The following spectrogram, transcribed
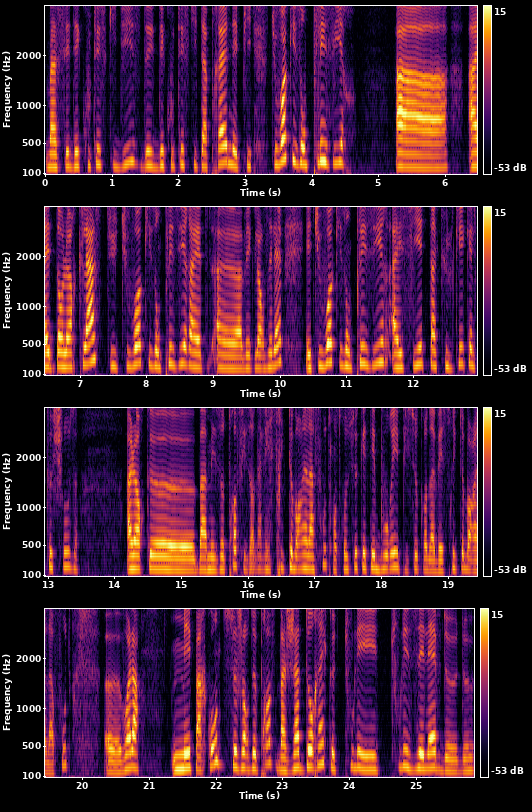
bah, c'est d'écouter ce qu'ils disent, d'é- d'écouter ce qu'ils t'apprennent. Et puis, tu vois qu'ils ont plaisir à, à être dans leur classe, tu, tu vois qu'ils ont plaisir à être euh, avec leurs élèves et tu vois qu'ils ont plaisir à essayer de t'inculquer quelque chose. Alors que bah, mes autres profs, ils en avaient strictement rien à foutre entre ceux qui étaient bourrés et puis ceux qui en avaient strictement rien à foutre. Euh, voilà. Mais par contre, ce genre de prof, bah, j'adorais que tous les, tous les élèves de, de,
